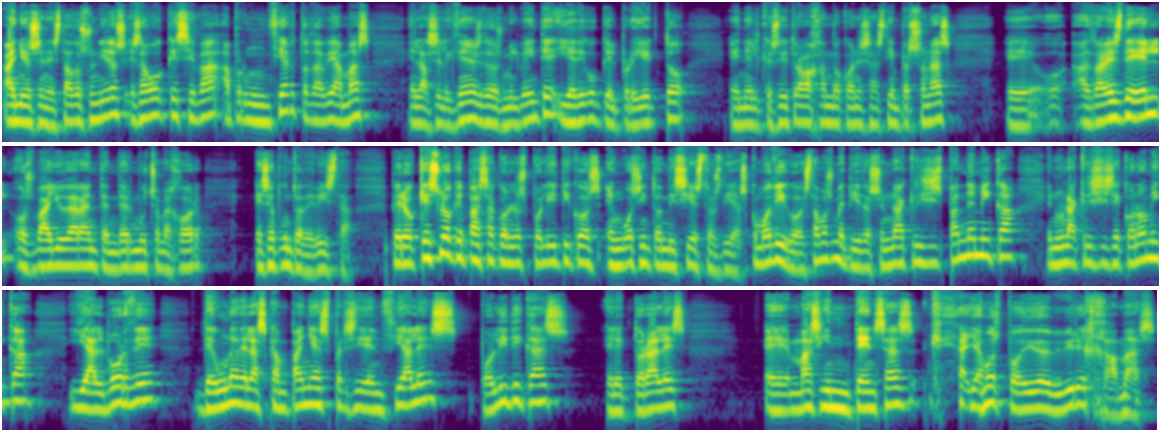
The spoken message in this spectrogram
años en Estados Unidos, es algo que se va a pronunciar todavía más en las elecciones de 2020 y ya digo que el proyecto en el que estoy trabajando con esas 100 personas, eh, a través de él os va a ayudar a entender mucho mejor ese punto de vista. Pero, ¿qué es lo que pasa con los políticos en Washington, D.C. estos días? Como digo, estamos metidos en una crisis pandémica, en una crisis económica y al borde de una de las campañas presidenciales, políticas, electorales eh, más intensas que hayamos podido vivir jamás,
